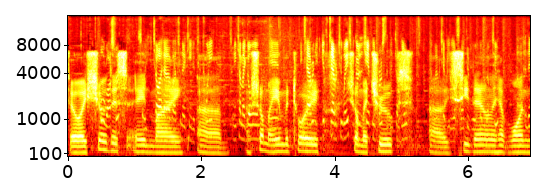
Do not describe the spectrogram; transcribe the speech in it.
So I show this in my um, I show my inventory, show my troops. Uh, you see they only have one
